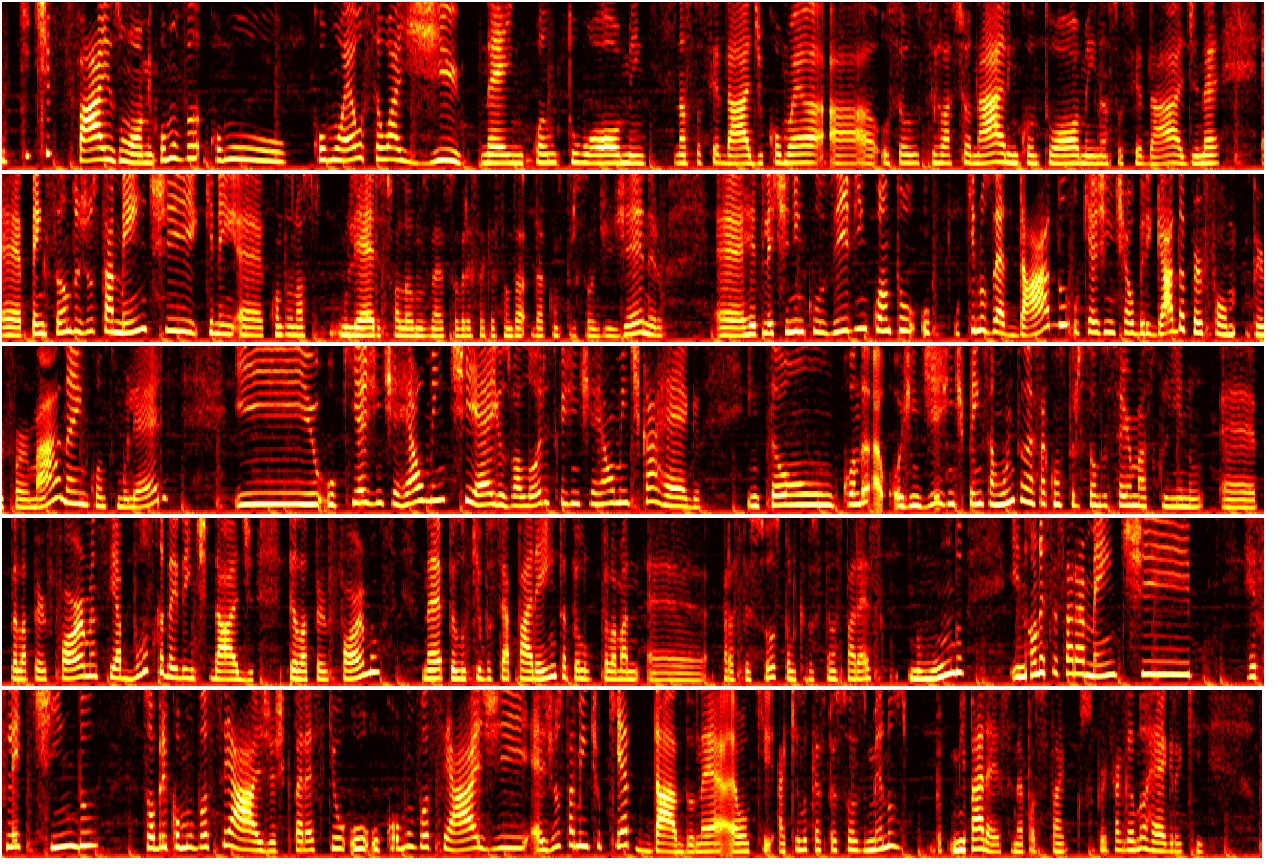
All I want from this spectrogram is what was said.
o que te faz um homem, como, como, como é o seu agir, né, enquanto homem na sociedade, como é a, o seu se relacionar enquanto homem na sociedade, né, é, pensando justamente que nem é, quando nós mulheres falamos, né, sobre essa questão da, da construção de gênero, é, refletindo inclusive enquanto o, o que nos é dado, o que a gente é obrigada a perform, performar, né, enquanto mulheres, e o que a gente realmente é e os valores que a gente realmente carrega. Então, quando hoje em dia a gente pensa muito nessa construção do ser masculino é, pela performance e a busca da identidade pela performance, né, pelo que você aparenta, pelo, pela é, para as pessoas, pelo que você transparece no mundo e não necessariamente refletindo sobre como você age. Acho que parece que o, o, como você age é justamente o que é dado, né? É o que, aquilo que as pessoas menos. Me parece, né? Posso estar super cagando regra aqui.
